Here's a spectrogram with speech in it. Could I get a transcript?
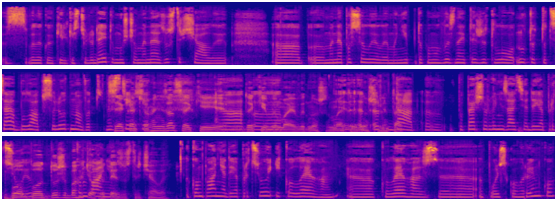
з великою кількістю людей, тому що мене зустрічали, е, мене поселили, мені допомогли знайти житло. Ну тобто, це було абсолютно от Це якась організація, які, до якої ви маєте відношення, маєте відношення, так? Да, е, по-перше, організація, де я працюю. бо дуже багатьох компанія. людей зустрічали. Компанія, де я працюю, і колега, колега з е, польського ринку.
